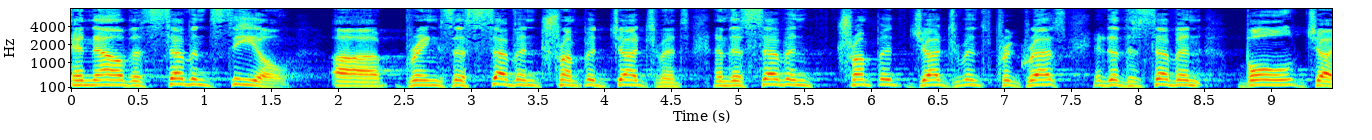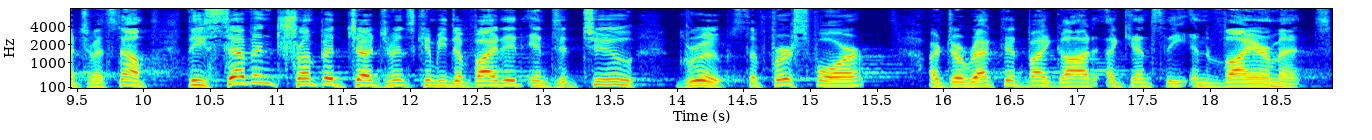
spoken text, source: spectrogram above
And now the seventh seal uh, brings the seven trumpet judgments, and the seven trumpet judgments progress into the seven bowl judgments. Now, these seven trumpet judgments can be divided into two groups. The first four are directed by God against the environment,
